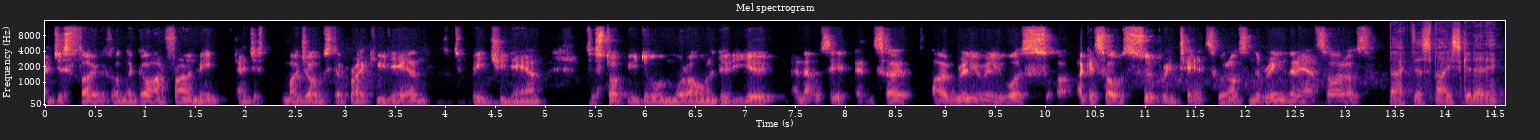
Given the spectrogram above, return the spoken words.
and just focus on the guy in front of me. And just my job is to break you down, to beat you down, to stop you doing what I want to do to you. And that was it. And so I really, really was. I guess I was super intense when I was in the ring. Then outside, I was back to space cadetting.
